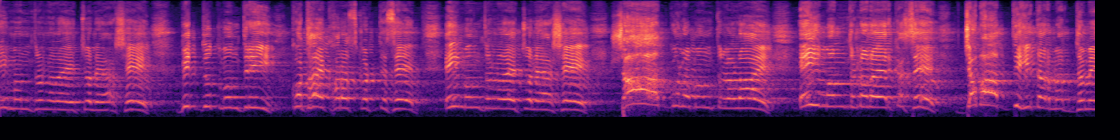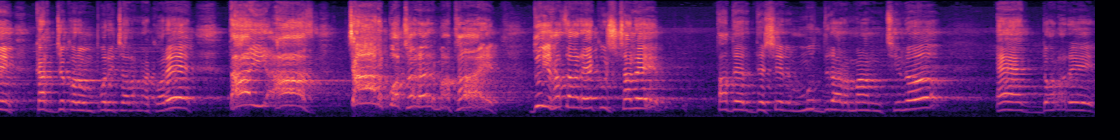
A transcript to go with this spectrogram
এই মন্ত্রণালয়ে চলে আসে। বিদ্যুৎ মন্ত্রী কোথায় খরচ করতেছে এই মন্ত্রণালয়ে চলে আসে। সবগুলো মন্ত্রণালয় এই মন্ত্রণালয়ের কাছে জবাবদিহিতার মাধ্যমে কার্যক্রম পরিচালনা করে। তাই আজ চার বছরের মাথায় দুই হাজার একুশ সালে তাদের দেশের মুদ্রার মান ছিল এক ডলারে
